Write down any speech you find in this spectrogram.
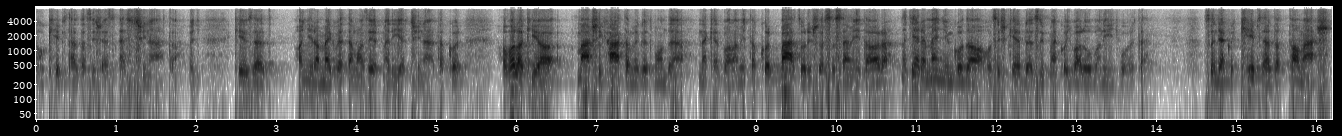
ó, képzeld, az is ezt, ezt csinálta, hogy képzeld, annyira megvetem azért, mert ilyet csinált, akkor ha valaki a másik háta mögött mond el neked valamit, akkor bátor is lesz a szemét arra, na gyere, menjünk oda ahhoz, és kérdezzük meg, hogy valóban így volt-e. Azt mondják, hogy képzeld a Tamás,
